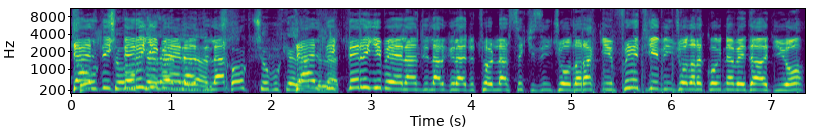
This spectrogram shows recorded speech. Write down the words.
Geldikleri gibi elendiler. Çok çabuk elendiler. Geldikleri gibi elendiler gladyatörler 8. olarak. Infinity 7. olarak oyuna veda ediyor.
